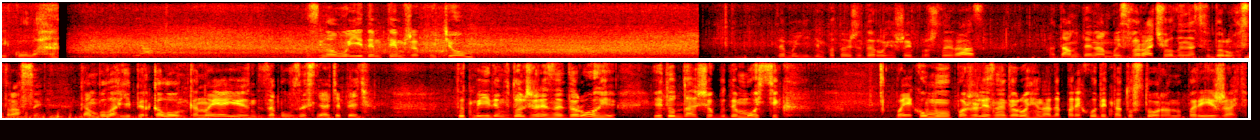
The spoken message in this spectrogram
і кола. Знову їдемо тим же путем. Це ми їдемо по той же дорозі, що і прошлий раз. А там, де нам ми зворачували на цю дорогу з траси, там була гіперколонка, але я її забув засняти опять. Тут ми їдемо вдоль железної дороги, і тут далі буде мостик, по якому по железній дорогі треба переходити на ту сторону, переїжджати.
